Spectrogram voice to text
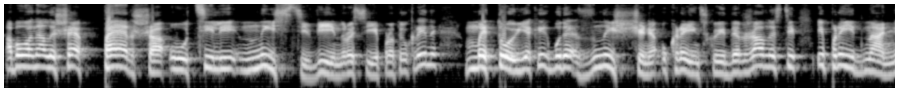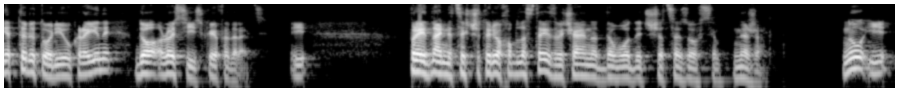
або вона лише перша у цілій низці війн Росії проти України, метою яких буде знищення української державності і приєднання території України до Російської Федерації. І приєднання цих чотирьох областей, звичайно, доводить, що це зовсім не жарт. Ну і,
